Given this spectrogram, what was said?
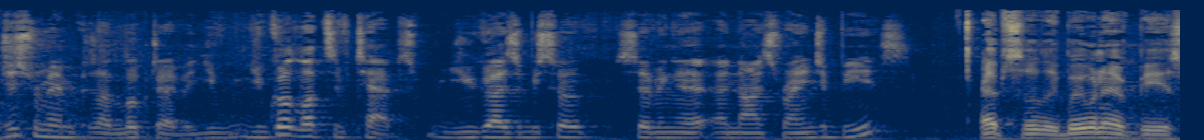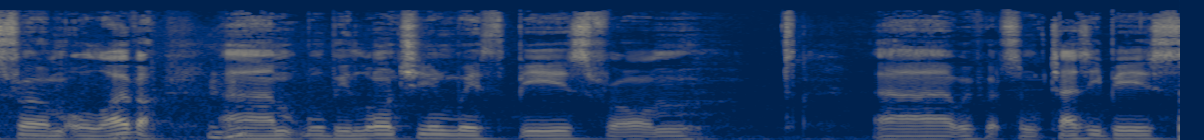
just remember because I looked over. You, you've got lots of taps. You guys will be ser- serving a, a nice range of beers. Absolutely, we want to have beers from all over. Um, we'll be launching with beers from. Uh, we've got some Tassie beers,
